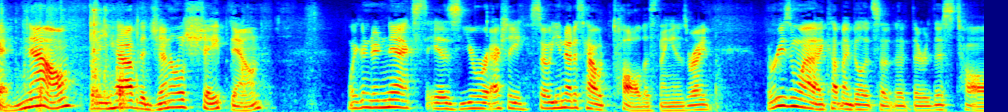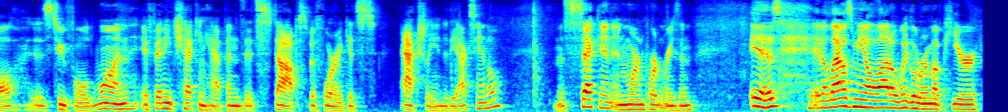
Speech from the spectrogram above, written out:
Okay, now that you have the general shape down, what you're gonna do next is you're actually, so you notice how tall this thing is, right? The reason why I cut my billets so that they're this tall is twofold. One, if any checking happens, it stops before it gets actually into the axe handle. And the second and more important reason is it allows me a lot of wiggle room up here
